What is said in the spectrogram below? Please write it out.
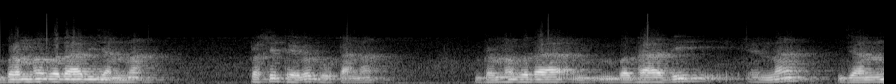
ब्रह्मवदादि जन्म, प्रसिद्ध है वो भूटाना ब्रह्मवदा बधादि न जन्म,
